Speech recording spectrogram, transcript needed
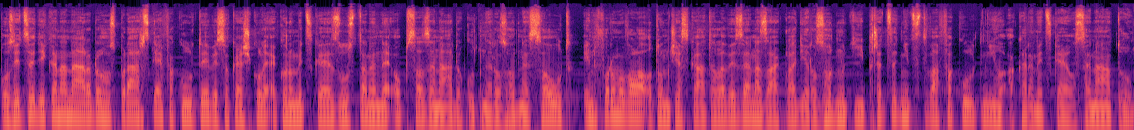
Pozice děkana Národohospodářské fakulty Vysoké školy ekonomické zůstane neobsazená, dokud nerozhodne soud. Informovala o tom Česká televize na základě rozhodnutí předsednictva fakultního akademického senátu.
